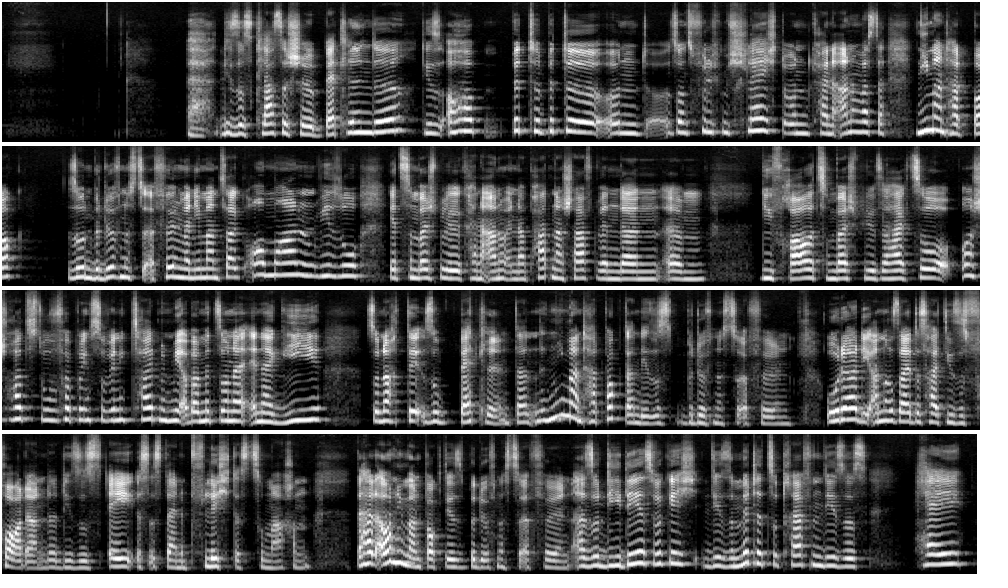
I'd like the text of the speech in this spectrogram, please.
äh, dieses klassische Bettelnde, dieses, oh, bitte, bitte und sonst fühle ich mich schlecht und keine Ahnung was da. Niemand hat Bock, so ein Bedürfnis zu erfüllen, wenn jemand sagt, oh Mann, wieso? Jetzt zum Beispiel, keine Ahnung, in der Partnerschaft, wenn dann ähm, die Frau zum Beispiel sagt so, oh Schatz, du verbringst so wenig Zeit mit mir, aber mit so einer Energie, so nach so betteln. Dann, niemand hat Bock, dann dieses Bedürfnis zu erfüllen. Oder die andere Seite ist halt dieses Fordernde, dieses, ey, es ist deine Pflicht, das zu machen. Da hat auch niemand Bock, dieses Bedürfnis zu erfüllen. Also die Idee ist wirklich, diese Mitte zu treffen, dieses, hey,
